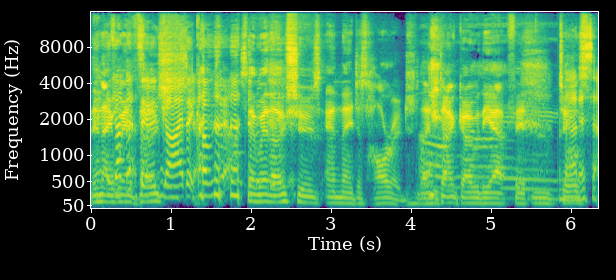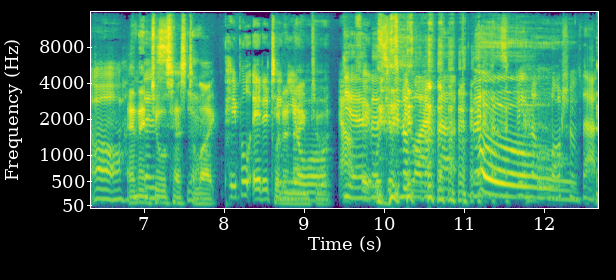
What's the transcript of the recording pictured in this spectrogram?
then they Is that wear the third those- guy that comes out? so they wear those shoes and they're just horrid. They Oh, don't go with the outfit. And Jules, that's- oh, and then Jules has to like People editing Put a name to your it. Yeah, outfit would there's just been a lot of that. There's been a lot Oh. of that.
